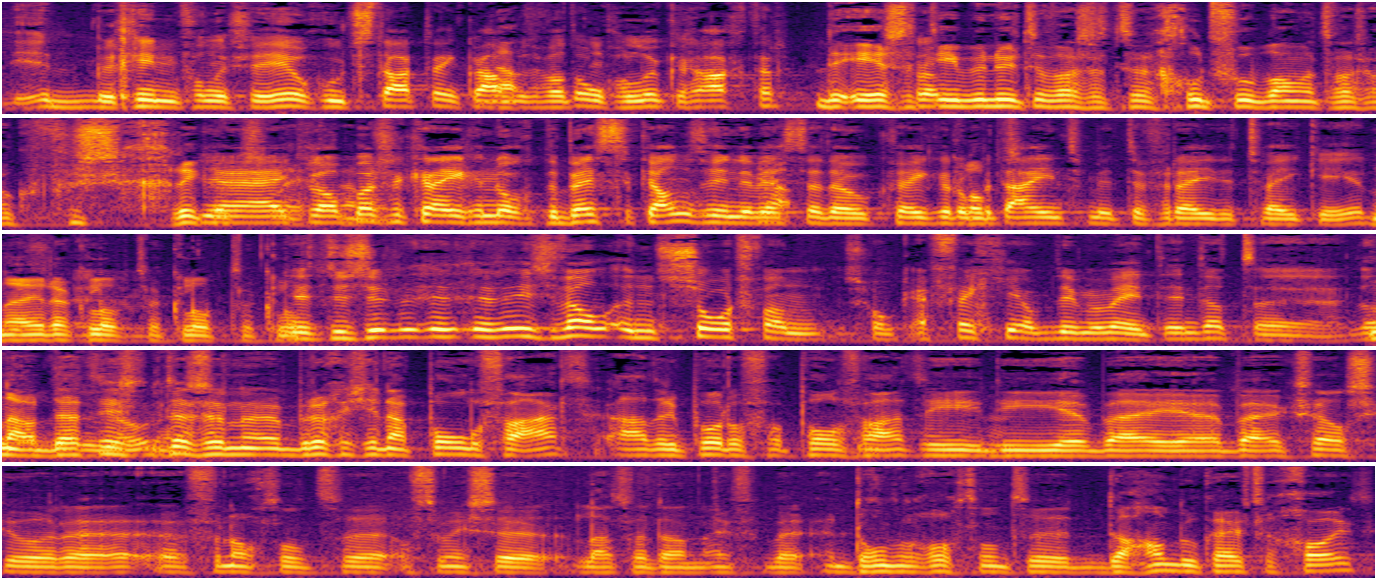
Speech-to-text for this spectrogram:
in het begin vond ik ze heel goed starten en kwamen Ja. ze wat ongelukkig achter. De eerste tien minuten was het eh, goed voetbal, maar het was ook verschrikkelijk Ja, slecht. klopt. Maar ze kregen nog de beste kansen in de wedstrijd ook. Zeker op het eind met tevreden twee keer. Nee, Dus, dat klopt, dat klopt, dat klopt. Dus, dus er, er is wel een soort van schok-effectje op dit moment. En dat, dat Nou, dat is, dat is een bruggetje naar Poldervaart. Adrie Polder- Poldervaart, die, die bij, bij Excelsior vanochtend, of tenminste, laten we dan even bij donderdagochtend, de handdoek heeft gegooid.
